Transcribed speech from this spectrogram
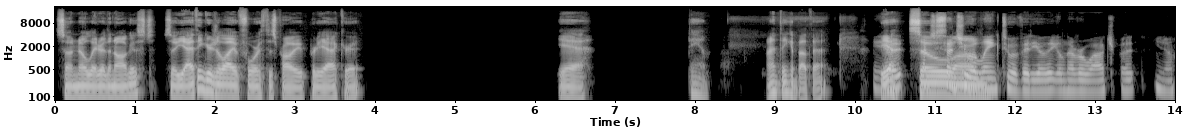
So no later than August. So yeah, I think your July 4th is probably pretty accurate. Yeah. Damn. I didn't think about that. Yeah, I- I so, just sent you a um, link to a video that you'll never watch, but you know.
